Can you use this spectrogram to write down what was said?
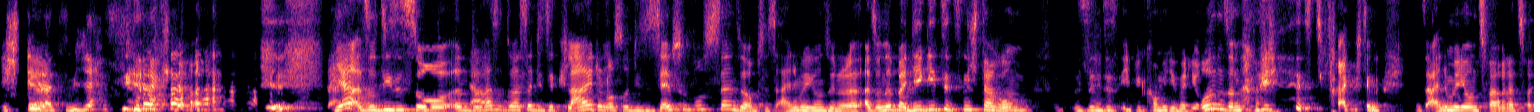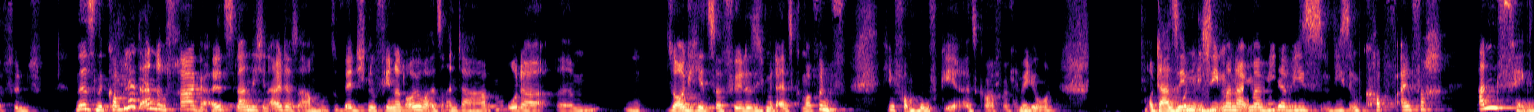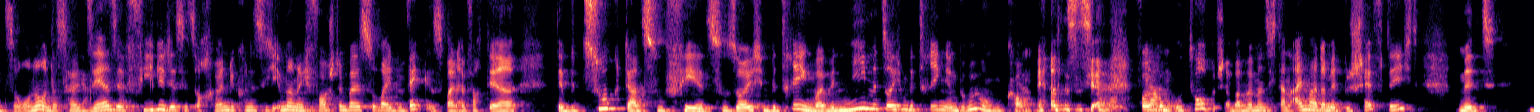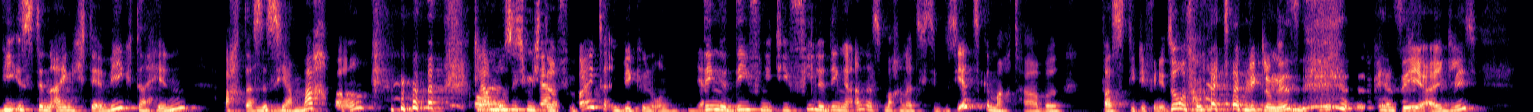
Ich stehe ja. dazu, yes. ja, also dieses so, ähm, du, hast, du hast ja diese Klarheit und auch so dieses Selbstbewusstsein, so ob es jetzt eine Million sind oder, also ne, bei dir geht es jetzt nicht darum, sind es wie komme ich über die Runden, sondern bei dir ist die Fragestellung, jetzt eine Million, zwei oder zwei, fünf. Das ist eine komplett andere Frage, als lande ich in Altersarmut. So werde ich nur 400 Euro als Rente haben oder ähm, sorge ich jetzt dafür, dass ich mit 1,5 hier vom Hof gehe, 1,5 Millionen. Und da sehen, sieht man da immer wieder, wie es, wie es im Kopf einfach anfängt so, ne? Und das halt ja. sehr, sehr viele, die das jetzt auch hören, die können es sich immer noch nicht vorstellen, weil es so weit weg ist, weil einfach der, der Bezug dazu fehlt, zu solchen Beträgen, weil wir nie mit solchen Beträgen in Berührung kommen. Ja, das ist ja vollkommen ja. utopisch. Aber wenn man sich dann einmal damit beschäftigt, mit wie ist denn eigentlich der Weg dahin, ach, das mhm. ist ja mhm. machbar. Klar muss ich mich ja. dafür weiterentwickeln und ja. Dinge, definitiv viele Dinge anders machen, als ich sie bis jetzt gemacht habe, was die Definition von Weiterentwicklung ist, per se eigentlich.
